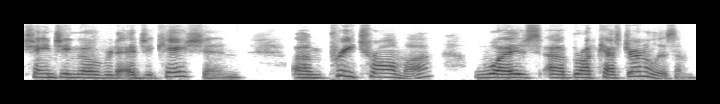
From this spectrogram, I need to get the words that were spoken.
changing over to education, um, pre trauma, was uh, broadcast journalism.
